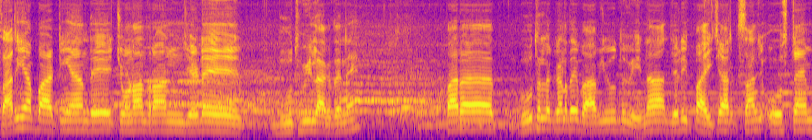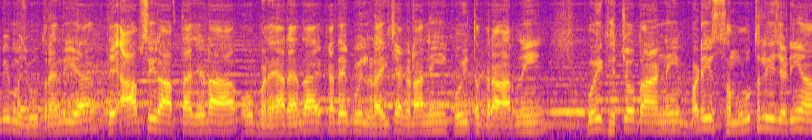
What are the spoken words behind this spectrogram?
ਸਾਰੀਆਂ ਪਾਰਟੀਆਂ ਦੇ ਚੋਣਾਂ ਦੌਰਾਨ ਜਿਹੜੇ ਬੂਥ ਵੀ ਲੱਗਦੇ ਨੇ, ਪਰ ਬੂਥ ਲੱਗਣ ਦੇ ਬਾਵਜੂਦ ਵੀ ਨਾ ਜਿਹੜੀ ਭਾਈਚਾਰਕ ਸਾਂਝ ਉਸ ਟਾਈਮ ਵੀ ਮਜ਼ਬੂਤ ਰਹਿੰਦੀ ਹੈ ਤੇ ਆਪਸੀ ਰਾਬਤਾ ਜਿਹੜਾ ਉਹ ਬਣਿਆ ਰਹਿੰਦਾ ਹੈ। ਕਦੇ ਕੋਈ ਲੜਾਈ ਝਗੜਾ ਨਹੀਂ, ਕੋਈ ਤਕਰਾਰ ਨਹੀਂ, ਕੋਈ ਖਿੱਚੋਤਾਣ ਨਹੀਂ, ਬੜੀ ਸਮੂਥਲੀ ਜਿਹੜੀਆਂ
